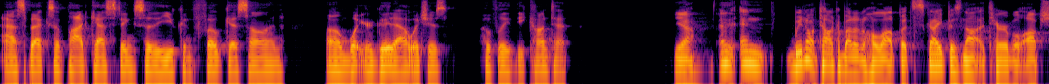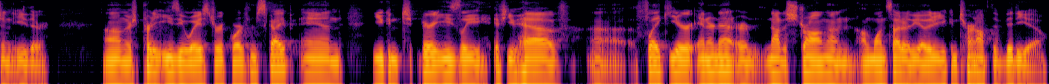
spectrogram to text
aspects of podcasting so that you can focus on um, what you're good at, which is hopefully the content. Yeah, and, and we don't talk about it a whole lot, but Skype is not a terrible option either. Um, there's pretty easy ways to record from Skype, and you can t- very easily, if you have uh, flakier internet or not as strong on on one side or the other, you can turn off the video,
